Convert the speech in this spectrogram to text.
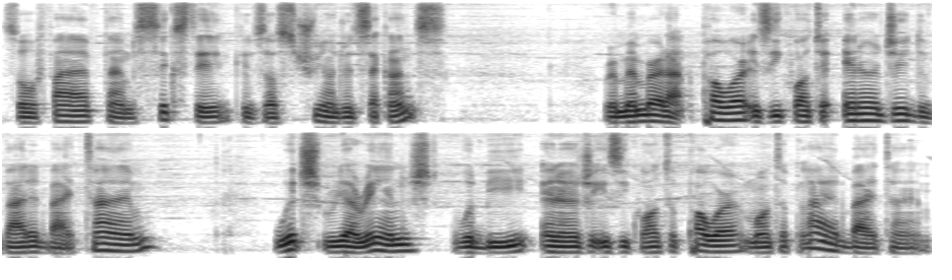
So 5 times 60 gives us 300 seconds. Remember that power is equal to energy divided by time, which rearranged would be energy is equal to power multiplied by time.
